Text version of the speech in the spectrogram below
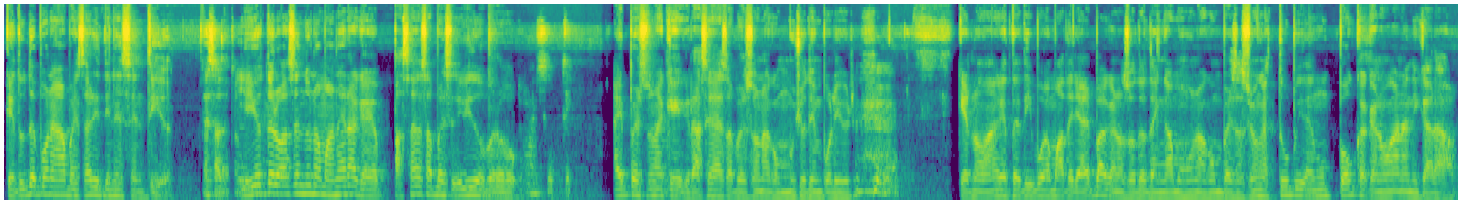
que tú te pones a pensar y tienen sentido. Exacto. Y ellos te lo hacen de una manera que pasa desapercibido, pero hay personas que, gracias a esa persona con mucho tiempo libre, que nos dan este tipo de material para que nosotros tengamos una conversación estúpida en un podcast que no gana ni carajo.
